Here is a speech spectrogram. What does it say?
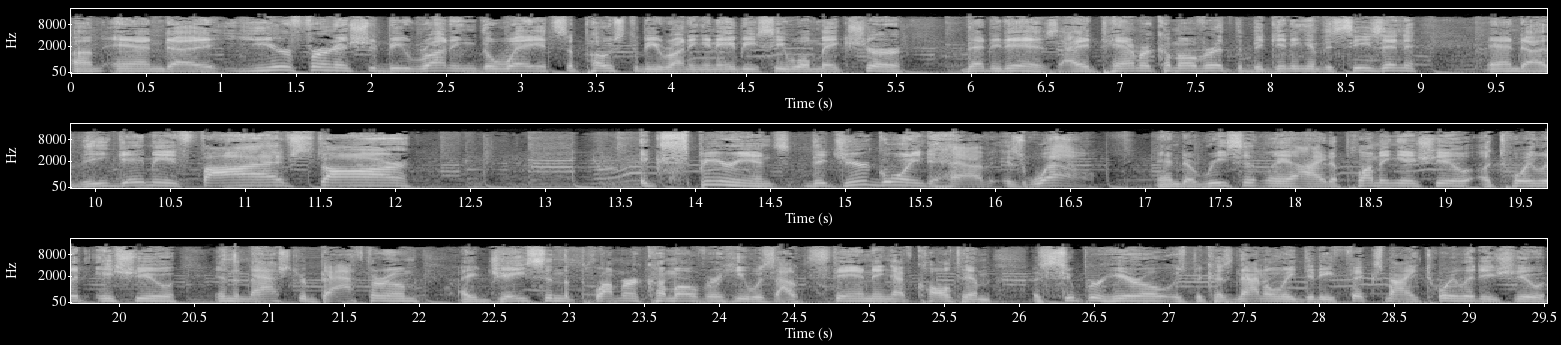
Um, and uh, your furnace should be running the way it's supposed to be running, and ABC will make sure that it is. I had Tamara come over at the beginning of the season, and uh, he gave me a five star experience that you're going to have as well. And uh, recently, I had a plumbing issue, a toilet issue in the master bathroom. I had Jason, the plumber, come over. He was outstanding. I've called him a superhero. It was because not only did he fix my toilet issue,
